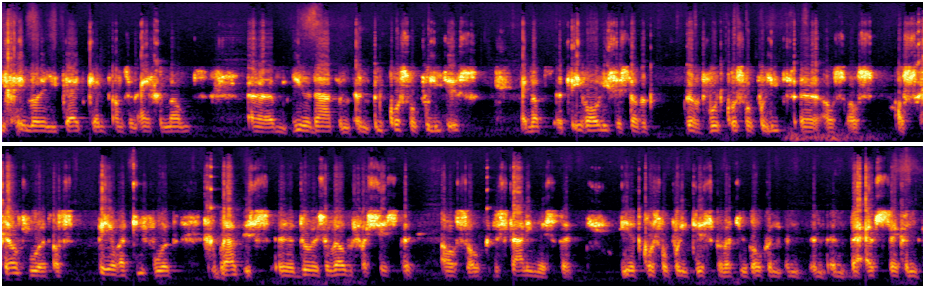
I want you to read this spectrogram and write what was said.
die geen loyaliteit kent aan zijn eigen land, die inderdaad een, een, een is. En dat het ironisch is dat het, het woord cosmopoliet uh, als, als, als scheldwoord, als pejoratief woord gebruikt is uh, door zowel de fascisten als ook de Stalinisten. Die het cosmopolitisme natuurlijk ook een, een, een, een bij uitstek een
